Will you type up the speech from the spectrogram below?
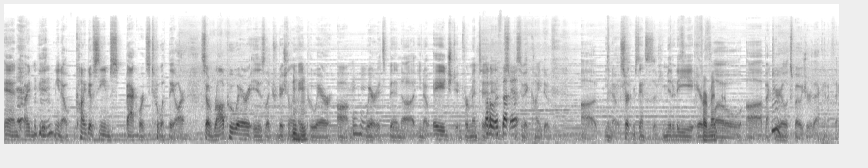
and I, it Mm-hmm. you know kind of seems backwards to what they are. So raw pu'er is like traditionally made Mm-hmm. pu'er, um, where it's been uh, you know aged and fermented Oh, in is that it? specific kind of uh, you know circumstances of humidity, airflow, uh, bacterial exposure, that kind of thing.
